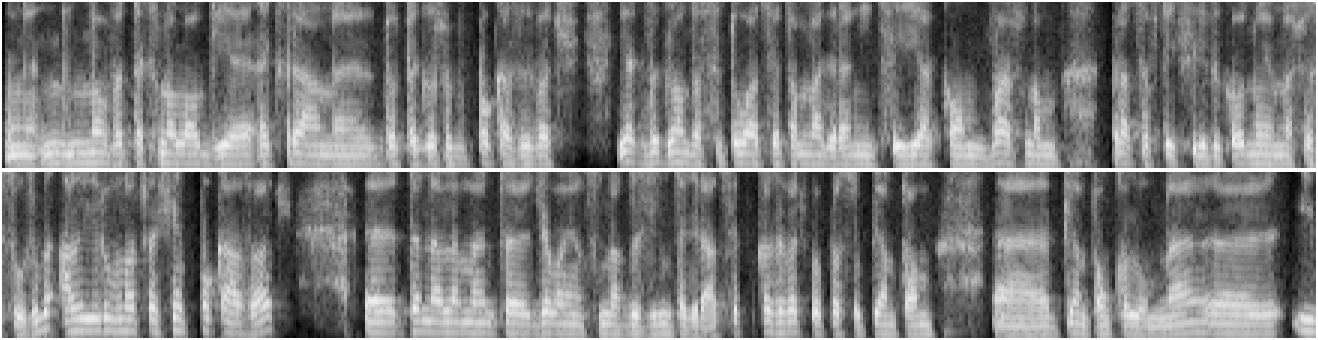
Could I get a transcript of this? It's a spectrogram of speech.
nowe technologie, ekrany do tego, żeby pokazywać, jak wygląda sytuacja tam na granicy, jaką ważną pracę w tej chwili wykonują nasze służby, ale i równocześnie pokazać e, ten element e, działający na dezintegrację, pokazywać po prostu piątą, e, piątą kolumnę i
